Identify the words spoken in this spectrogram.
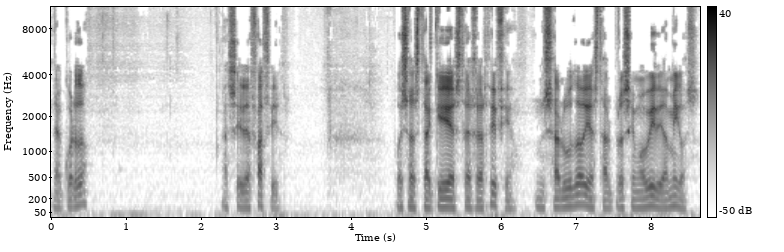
¿De acuerdo? Así de fácil. Pues hasta aquí este ejercicio. Un saludo y hasta el próximo vídeo, amigos.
